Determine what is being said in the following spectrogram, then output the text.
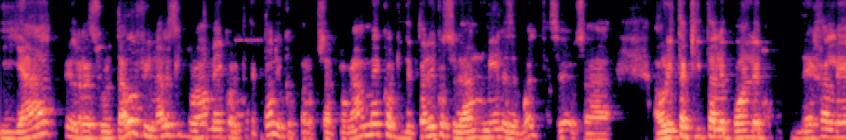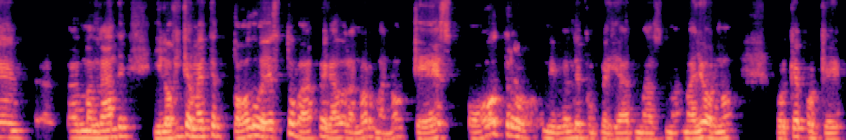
y ya el resultado final es el programa médico arquitectónico, pero pues al programa médico arquitectónico se le dan miles de vueltas, ¿eh? o sea, ahorita quítale, ponle, déjale, haz más grande, y lógicamente todo esto va pegado a la norma, ¿no? Que es otro nivel de complejidad más, mayor, ¿no? ¿Por qué? Porque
